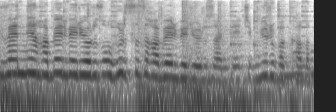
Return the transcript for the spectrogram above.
Güvenliğe haber veriyoruz. O hırsızı haber veriyoruz anneciğim. Yürü bakalım.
